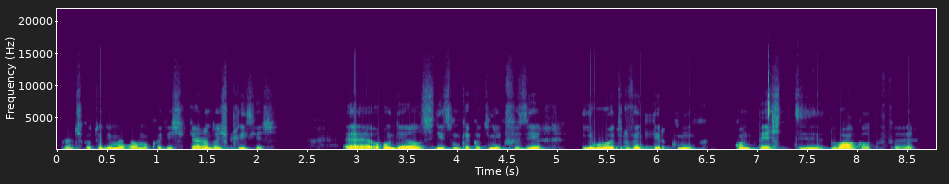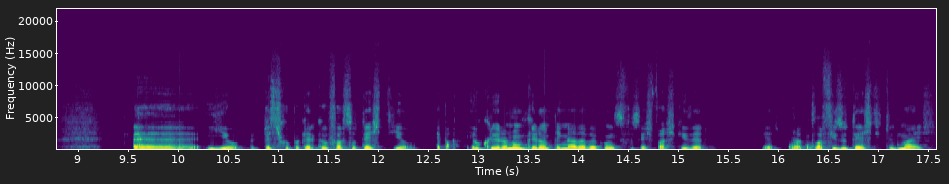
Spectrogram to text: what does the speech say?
pronto, chegou tudo e mais alguma coisa, e chegaram dois polícias. Ah, um deles disse-me o que é que eu tinha que fazer e o outro vem ter comigo com teste do álcool para fazer. Ah, e eu, peço desculpa, quero que eu faça o teste e ele, epá, eu querer ou não querer não tenho nada a ver com isso, vocês fazem se quiser. Eu, pronto, lá fiz o teste e tudo mais.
